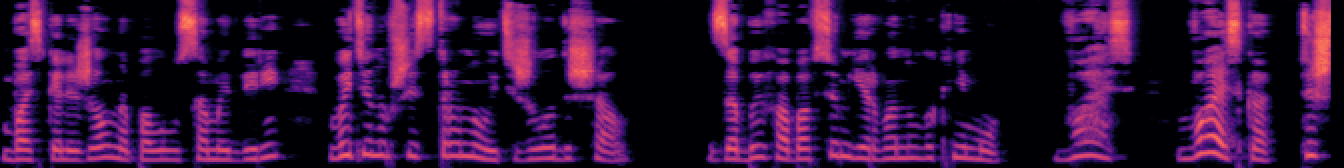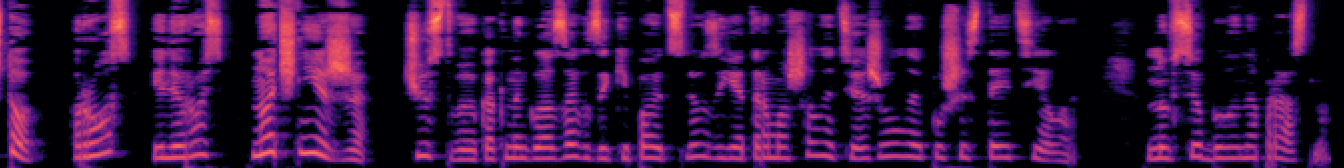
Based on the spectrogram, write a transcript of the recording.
Васька лежал на полу у самой двери, вытянувшись струной, тяжело дышал. Забыв обо всем, я рванула к нему. «Вась! Васька! Ты что, рос или рось? Ну очнись же!» Чувствуя, как на глазах закипают слезы, я тормошила тяжелое пушистое тело. Но все было напрасно.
